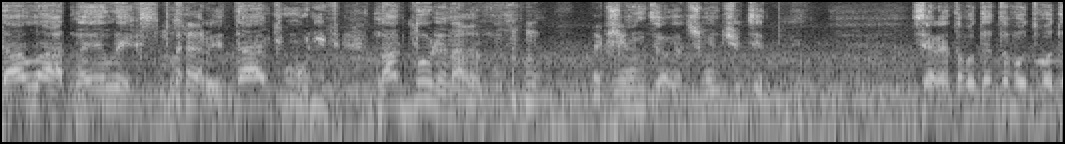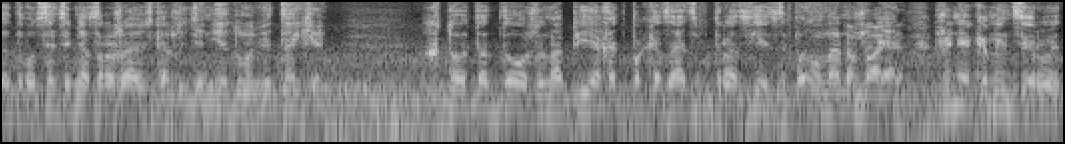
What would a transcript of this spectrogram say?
Да ладно, LX, посмотри. Да, фу, не- надули, наверное. Что он делает? Что он чудит, блин? Серый, это вот это вот, вот это вот с этим я сражаюсь каждый день. Еду на Витеке, кто-то должен объехать, показать вот разъезды. Понял, наверное, жене, жене комментирует.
